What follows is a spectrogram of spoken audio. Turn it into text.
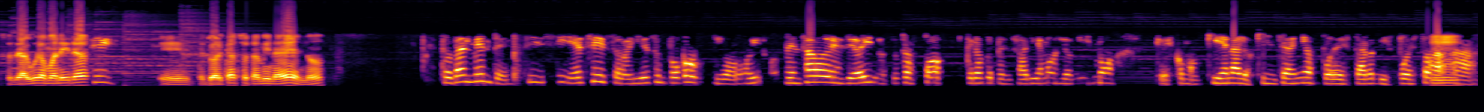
o sea, de alguna manera eh, te lo alcanza también a él, ¿no? Totalmente, sí, sí, es eso y es un poco, digo, hoy, pensado desde hoy, nosotros todos creo que pensaríamos lo mismo, que es como quién a los 15 años puede estar dispuesto a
